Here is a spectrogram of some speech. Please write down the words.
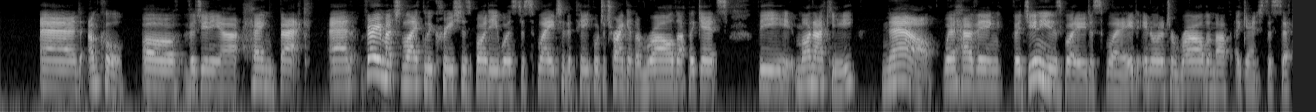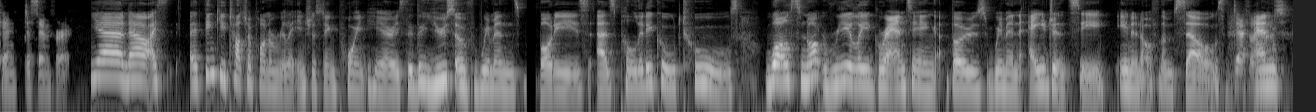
and uncle of Virginia hang back. And very much like Lucretia's body was displayed to the people to try and get them riled up against the monarchy, now we're having Virginia's body displayed in order to rile them up against the second Decemvirate. Yeah, now I, I think you touch upon a really interesting point here is the use of women's bodies as political tools whilst not really granting those women agency in and of themselves. Definitely. And not.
